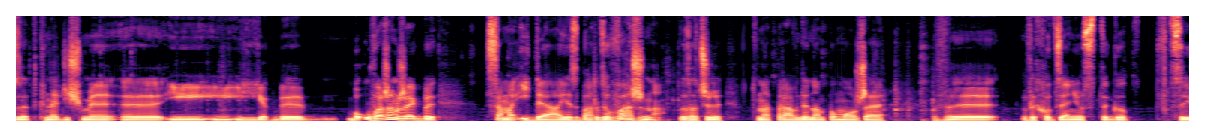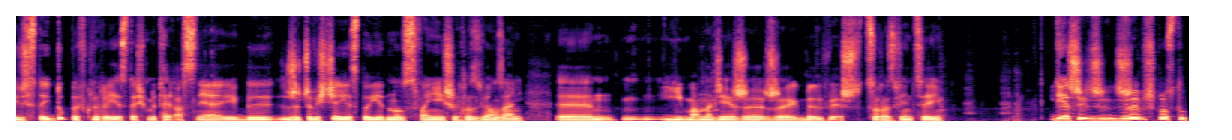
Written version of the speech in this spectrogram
zetknęliśmy y, i, i, i jakby, bo uważam, że jakby sama idea jest bardzo ważna. To znaczy, to naprawdę nam pomoże w wychodzeniu z tego, z tej dupy, w której jesteśmy teraz, nie? Jakby rzeczywiście jest to jedno z fajniejszych rozwiązań i mam nadzieję, że, że jakby wiesz, coraz więcej że, że po prostu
